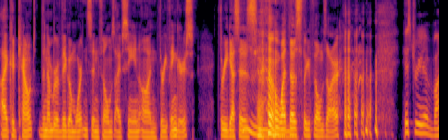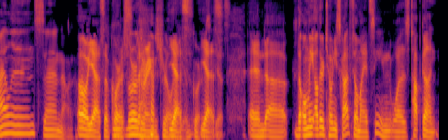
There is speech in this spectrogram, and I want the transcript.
I could count the number of Viggo Mortensen films I've seen on three fingers three guesses mm. what those three films are. History of Violence. Uh, no, no. Oh yes, of course. Lord of the Rings trilogy. yes, of course. Yes. yes. And uh, the only other Tony Scott film I had seen was Top Gun.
